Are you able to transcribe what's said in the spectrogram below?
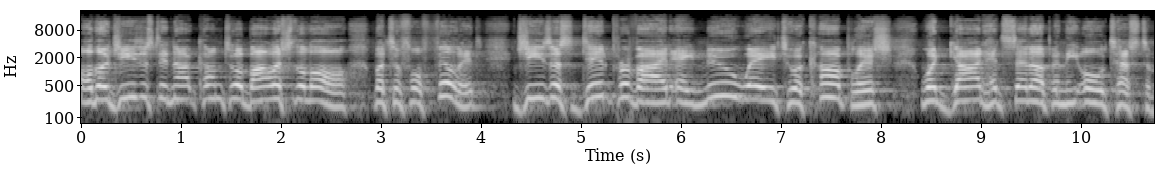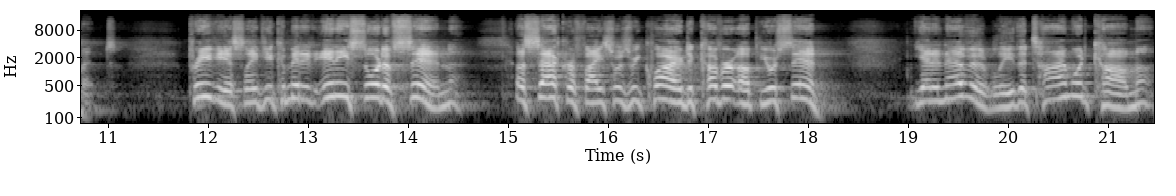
Although Jesus did not come to abolish the law, but to fulfill it, Jesus did provide a new way to accomplish what God had set up in the Old Testament. Previously, if you committed any sort of sin, a sacrifice was required to cover up your sin. Yet inevitably, the time would come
